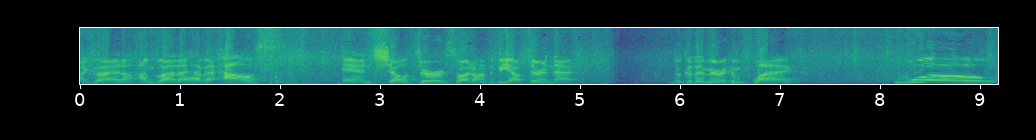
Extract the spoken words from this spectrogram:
I glad I'm glad I have a house and shelter so I don't have to be out there in that. Look at the American flag. Whoa!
